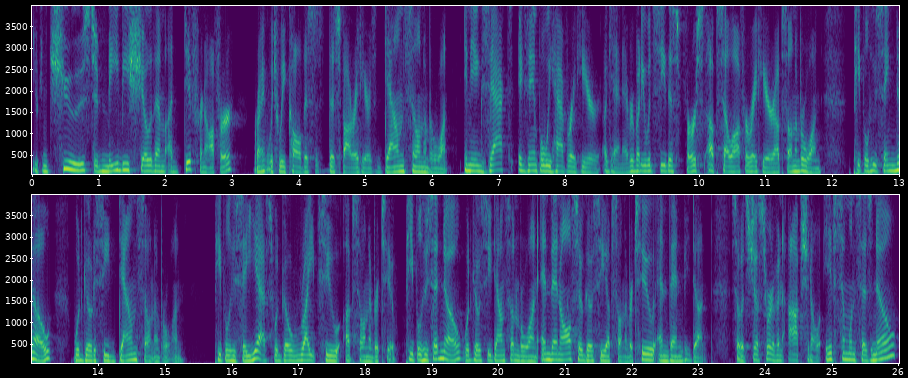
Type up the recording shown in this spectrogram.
you can choose to maybe show them a different offer, right? Which we call this this spot right here is downsell number one. In the exact example we have right here, again, everybody would see this first upsell offer right here, upsell number one. People who say no would go to see downsell number one. People who say yes would go right to upsell number two. People who said no would go see downsell number one and then also go see upsell number two and then be done. So it's just sort of an optional. If someone says no,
